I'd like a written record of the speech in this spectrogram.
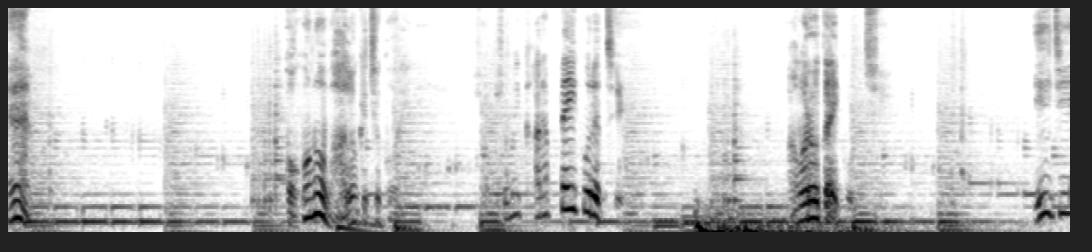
হ্যাঁ কখনো ভালো কিছু করেনি। সবসময় খারাপটাই করেছে। আমারও তাই করছে। এই যে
